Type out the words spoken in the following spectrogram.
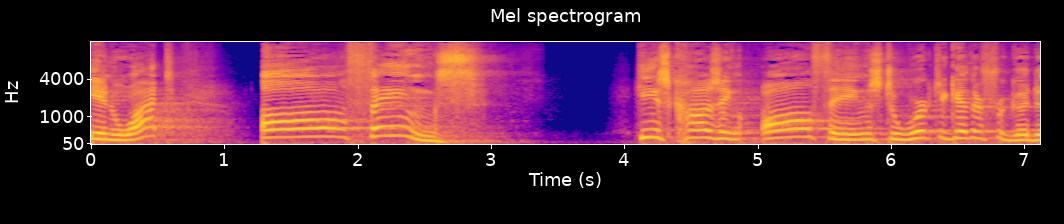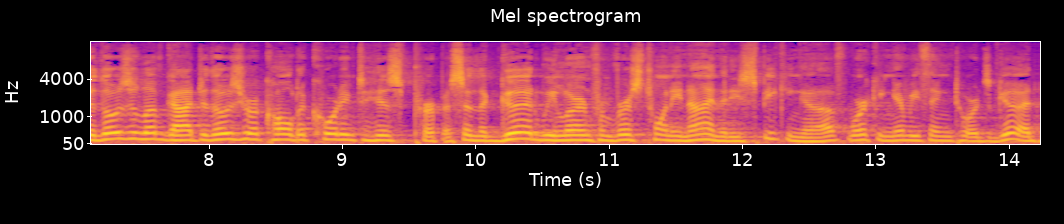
in what? All things. He is causing all things to work together for good to those who love God, to those who are called according to his purpose. And the good we learn from verse 29 that he's speaking of, working everything towards good,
